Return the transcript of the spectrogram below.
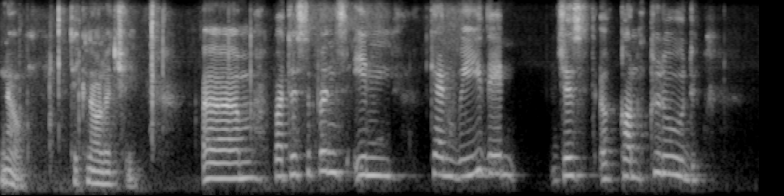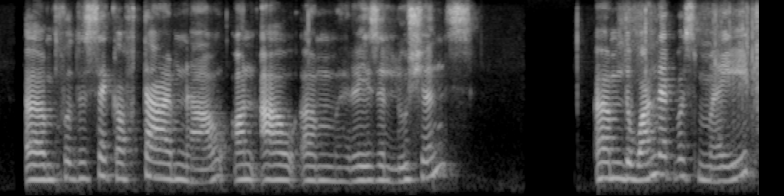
No, technology. Um, participants in, can we then just uh, conclude um, for the sake of time now on our um, resolutions? Um, the one that was made,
